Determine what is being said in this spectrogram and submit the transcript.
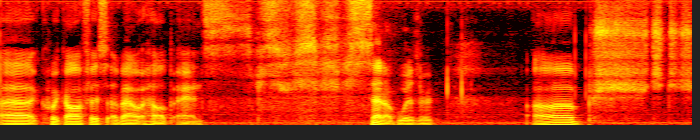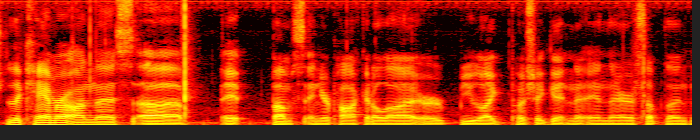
Uh, Quick Office, About Help, and Setup Wizard. Uh, psh, the camera on this, uh, it bumps in your pocket a lot or you like push it getting it in there or something.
